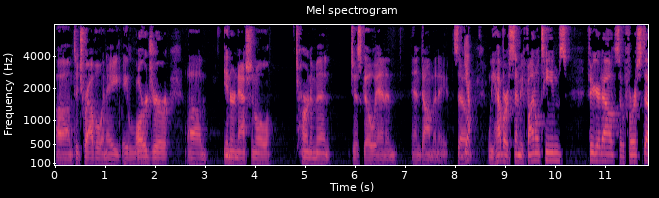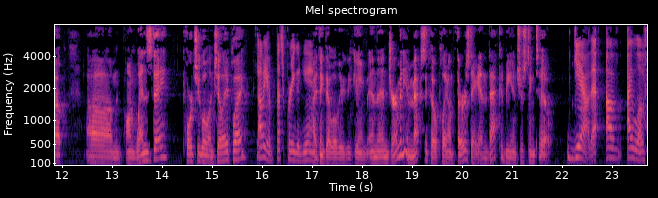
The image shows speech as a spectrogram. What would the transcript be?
um, to travel in a, a larger um, international tournament just go in and, and dominate. So Yeah. we have our semifinal teams figured out. So first up um, on Wednesday, Portugal and Chile play. Oh yeah, that's a pretty good game. I think that will be a good game. And then Germany and Mexico play on Thursday, and that could be interesting too. Yeah, that uh, I love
